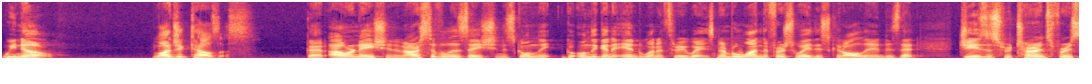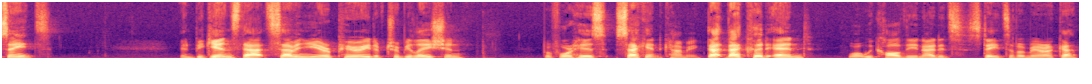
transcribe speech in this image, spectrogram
We know, logic tells us, that our nation and our civilization is only, only going to end one of three ways. Number one, the first way this could all end is that Jesus returns for his saints and begins that seven year period of tribulation before his second coming. That, that could end what we call the United States of America.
